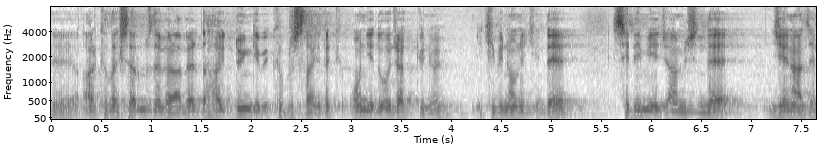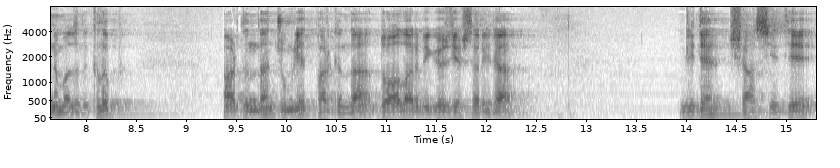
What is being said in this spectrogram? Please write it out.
Ee, arkadaşlarımızla beraber daha dün gibi Kıbrıs'taydık. 17 Ocak günü 2012'de Selimiye Camisi'nde cenaze namazını kılıp ardından Cumhuriyet Parkı'nda dualar ve gözyaşlarıyla lider şahsiyeti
